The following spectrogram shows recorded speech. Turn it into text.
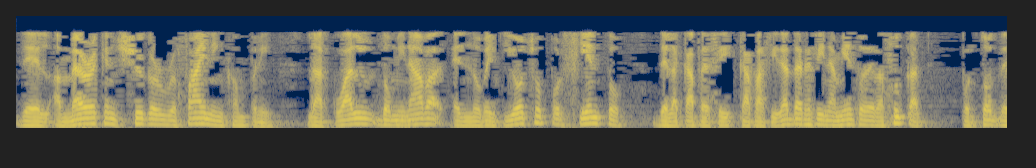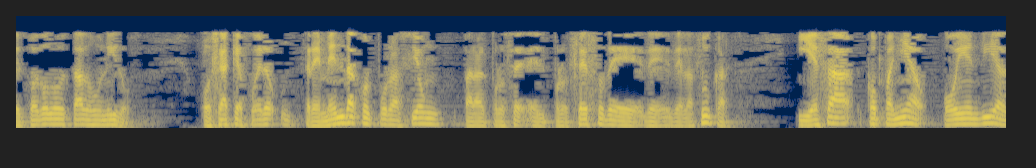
del American Sugar Refining Company, la cual dominaba el 98% de la capacidad de refinamiento del azúcar por de todos los Estados Unidos. O sea que fue una tremenda corporación para el, proceso del azúcar y esa compañía hoy en día,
